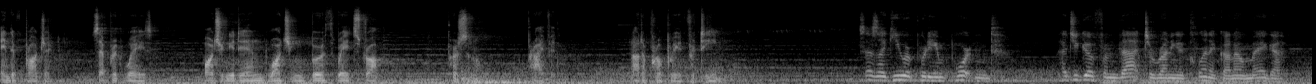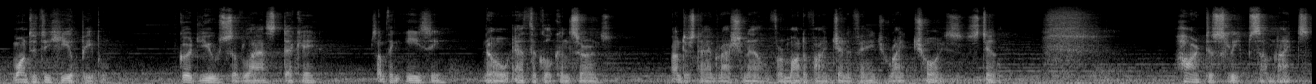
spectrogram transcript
End of project. Separate ways. Watching it end, watching birth rates drop. Personal. Private. Not appropriate for team. Sounds like you were pretty important. How'd you go from that to running a clinic on Omega? Wanted to heal people. Good use of last decade. Something easy. No ethical concerns. Understand rationale for modified genophage, right choice, still. Hard to sleep some nights.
